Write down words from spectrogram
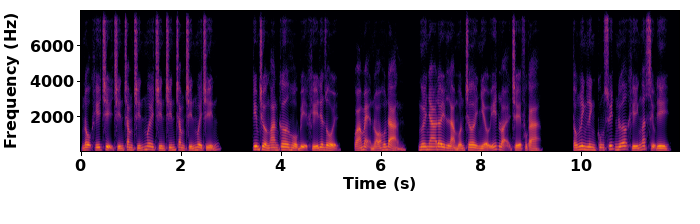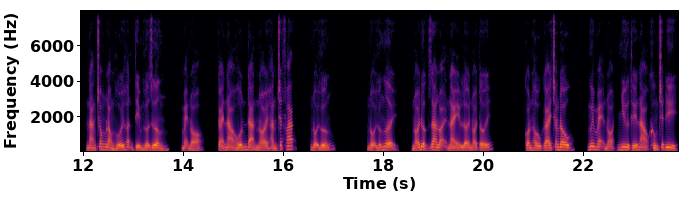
Nộ khí trị 999-999. Kim Trường An cơ hồ bị khí điên rồi, quá mẹ nó hỗn đản, ngươi nha đây là muốn chơi nhiều ít loại chế phục A. Tống Linh Linh cũng suýt nữa khí ngất xỉu đi, nàng trong lòng hối hận tìm hứa dương, mẹ nó, cái nào hôn đản nói hắn chất phác, nội hướng. Nội hướng người, nói được ra loại này lời nói tới. Còn hầu gái trăng đâu, ngươi mẹ nó như thế nào không chết đi.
